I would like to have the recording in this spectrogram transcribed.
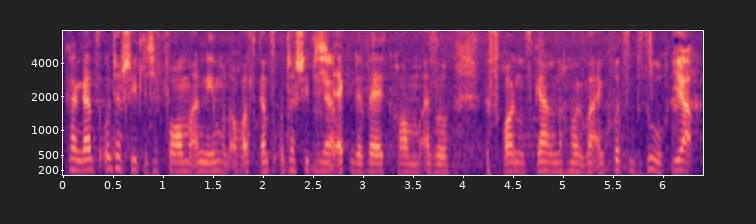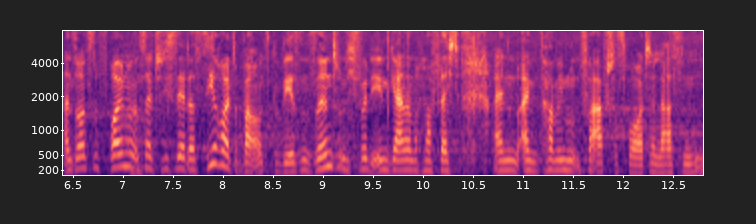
kann ganz unterschiedliche Formen annehmen und auch aus ganz unterschiedlichen ja. Ecken der Welt kommen. Also wir freuen uns gerne nochmal über einen kurzen Besuch. Ja. Ansonsten freuen wir uns natürlich sehr, dass Sie heute bei uns gewesen sind und ich würde Ihnen gerne nochmal vielleicht ein, ein paar Minuten für Abschlussworte lassen.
